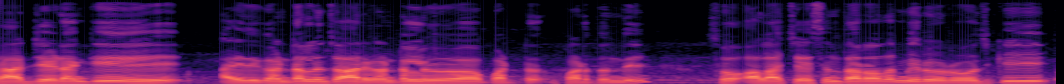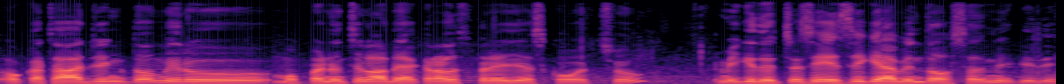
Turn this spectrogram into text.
ఛార్జ్ చేయడానికి ఐదు గంటల నుంచి ఆరు గంటలు పట్టు పడుతుంది. సో అలా చేసిన తర్వాత మీరు రోజుకి ఒక ఛార్జింగ్తో మీరు ముప్పై నుంచి నలభై ఎకరాలు స్ప్రే చేసుకోవచ్చు. మీకు ఇది వచ్చేసి ఏసీ క్యాబిన్తో వస్తుంది మీకు ఇది.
